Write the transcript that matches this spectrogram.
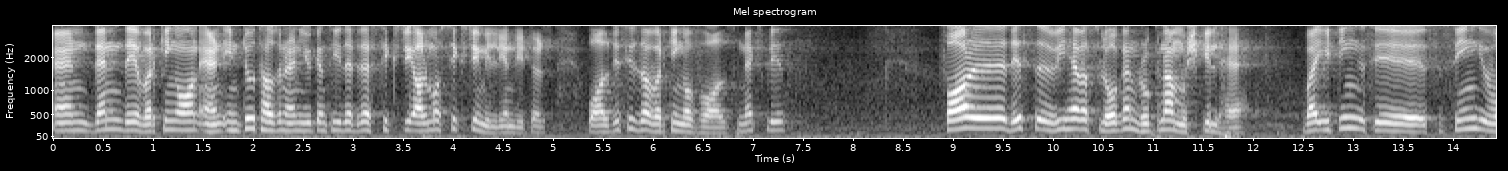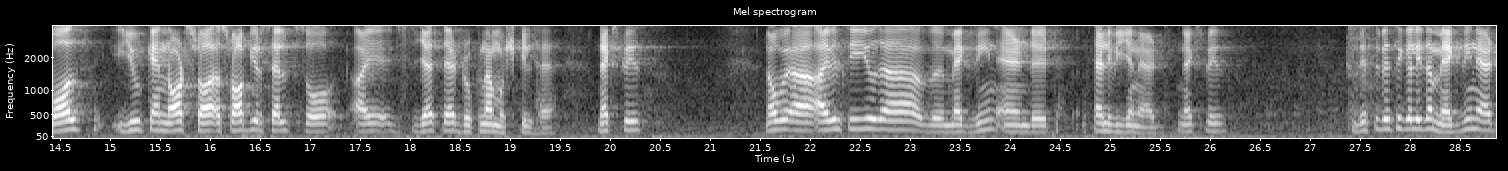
and then they are working on. And in 2009 you can see that there's 60, almost 60 million liters wall. This is the working of walls. Next, please. For uh, this, uh, we have a slogan: "Rukna mushkil hai." By eating, see, seeing walls, you cannot stop, stop yourself. So I suggest that "Rukna mushkil hai." Next, please. Now uh, I will see you the uh, magazine and uh, television ad. Next, please. This is basically the magazine ad.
